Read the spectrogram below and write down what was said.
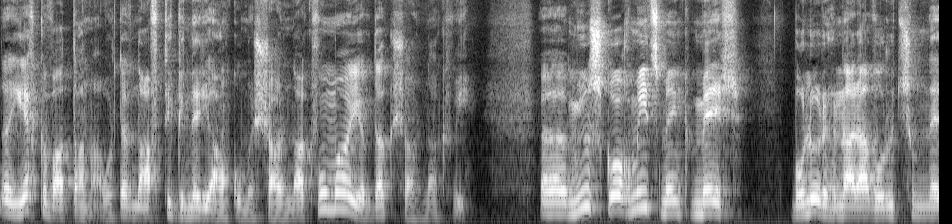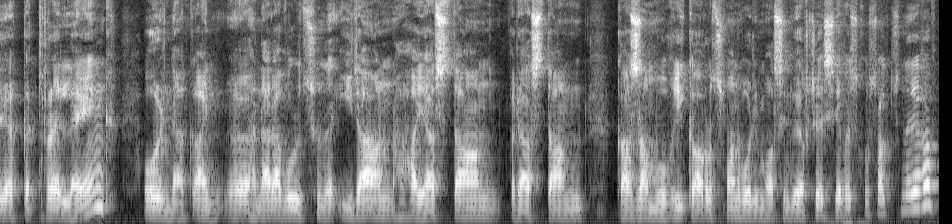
եւ կվատանա, որտեղ նավթի գների անկումը շարունակվում է եւ դա կշարունակվի։ Մյուս կողմից մենք մեր բոլոր հնարավորությունները կտրել ենք օրինակ այն հնարավորությունը Իրան, Հայաստան, Վրաստան գազամուղի կառուցման, որի մասին վերջերս եւս խոսակցություններ եղավ,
